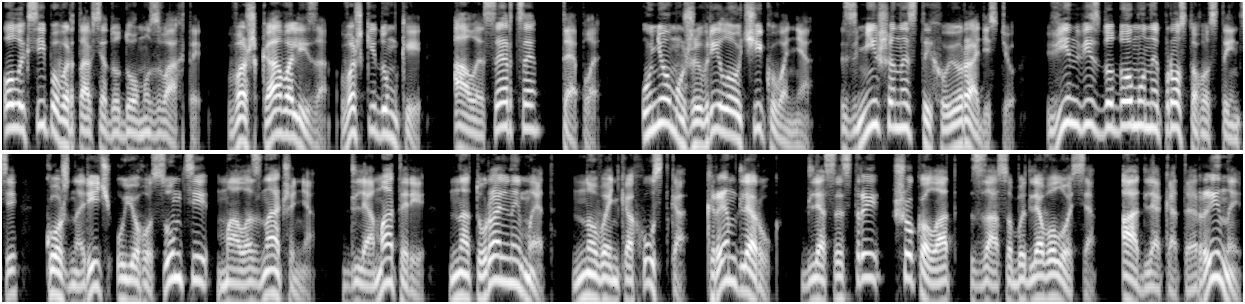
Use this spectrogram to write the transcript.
Олексій повертався додому з вахти. Важка валіза, важкі думки, але серце тепле. У ньому живріло очікування, змішане з тихою радістю. Він віз додому не просто гостинці, кожна річ у його сумці мала значення. Для матері натуральний мед, новенька хустка, крем для рук, для сестри шоколад, засоби для волосся. А для Катерини,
